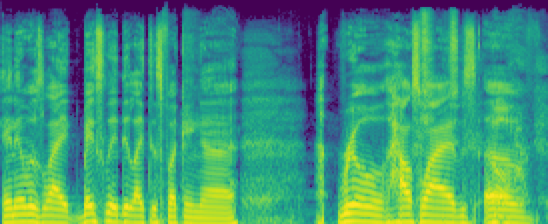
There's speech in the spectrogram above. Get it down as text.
and it was like basically it did like this fucking uh, Real Housewives of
